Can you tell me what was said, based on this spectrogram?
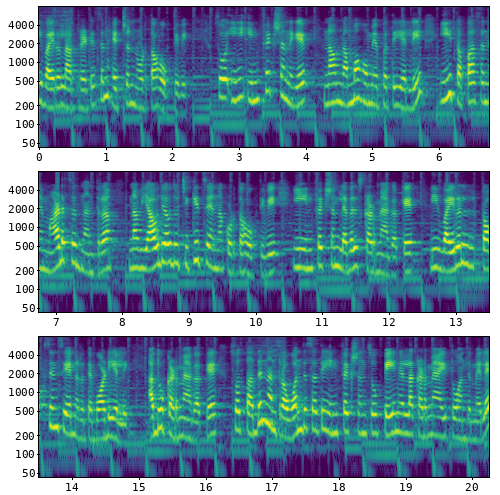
ಈ ವೈರಲ್ ಆರ್ಥರೈಟಿಸನ್ನು ಹೆಚ್ಚನ್ನು ನೋಡ್ತಾ ಹೋಗ್ತೀವಿ. ಸೊ ಈ ಇನ್ಫೆಕ್ಷನ್ಗೆ ನಾವು ನಮ್ಮ ಹೋಮಿಯೋಪತಿಯಲ್ಲಿ ಈ ತಪಾಸಣೆ ಮಾಡಿಸಿದ ನಂತರ ನಾವು ಯಾವ್ದ್ಯಾವ್ದು ಚಿಕಿತ್ಸೆಯನ್ನು ಕೊಡ್ತಾ ಹೋಗ್ತೀವಿ. ಈ ಇನ್ಫೆಕ್ಷನ್ ಲೆವೆಲ್ಸ್ ಕಡಿಮೆ ಆಗೋಕ್ಕೆ, ಈ ವೈರಲ್ ಟಾಕ್ಸಿನ್ಸ್ ಏನಿರುತ್ತೆ ಬಾಡಿಯಲ್ಲಿ ಅದು ಕಡಿಮೆ ಆಗೋಕ್ಕೆ. ಸೊ ತದನಂತರ ಒಂದು ಸತಿ ಇನ್ಫೆಕ್ಷನ್ಸು ಪೇನ್ ಎಲ್ಲ ಕಡಿಮೆ ಆಯಿತು ಅಂದಮೇಲೆ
